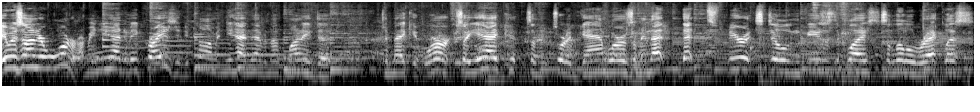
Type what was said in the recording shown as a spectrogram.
It was underwater. I mean, you had to be crazy to come, and you had to have enough money to, to make it work. So you had some sort of gamblers. I mean, that, that spirit still infuses the place. It's a little reckless.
